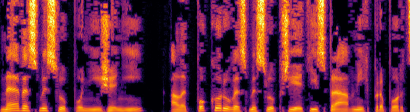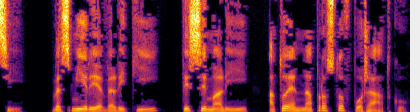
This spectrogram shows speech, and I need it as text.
Ne ve smyslu ponížení, ale pokoru ve smyslu přijetí správných proporcí. Vesmír je veliký, ty jsi malý, a to je naprosto v pořádku.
